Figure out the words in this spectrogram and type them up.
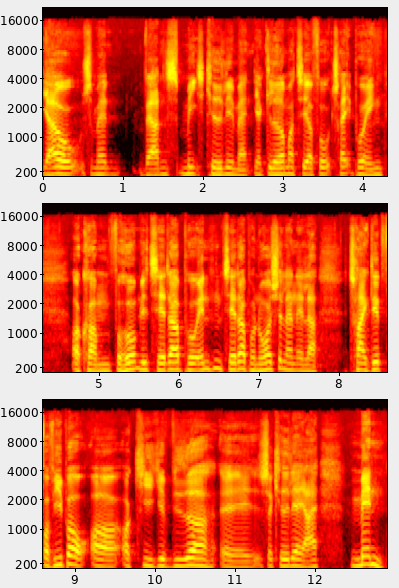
jeg er jo simpelthen verdens mest kedelige mand. Jeg glæder mig til at få tre point og komme forhåbentlig tættere på, enten tættere på Nordsjælland, eller trække lidt fra Viborg og, og kigge videre. Øh, så kedelig er jeg. Men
